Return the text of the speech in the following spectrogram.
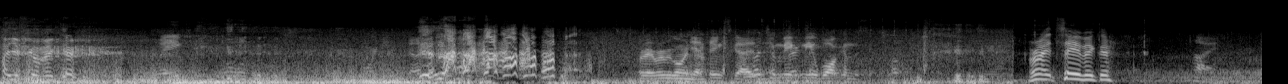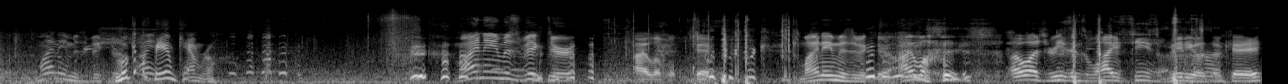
How you feel, Victor? Wake. All right, where are we going Yeah, now? thanks guys. You make me walk in the All right, say it, Victor. Hi. My name is Victor. Look at the I- damn camera. My name is Victor. I it. Okay. What the fuck? My name is Victor. I watch I watch Reasons YT's videos, okay?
